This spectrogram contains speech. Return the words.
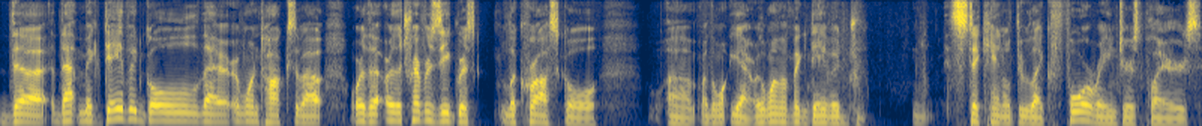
The that McDavid goal that everyone talks about, or the or the Trevor Zegras lacrosse goal, uh, or the one, yeah, or the one with McDavid stick handled through like four Rangers players.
